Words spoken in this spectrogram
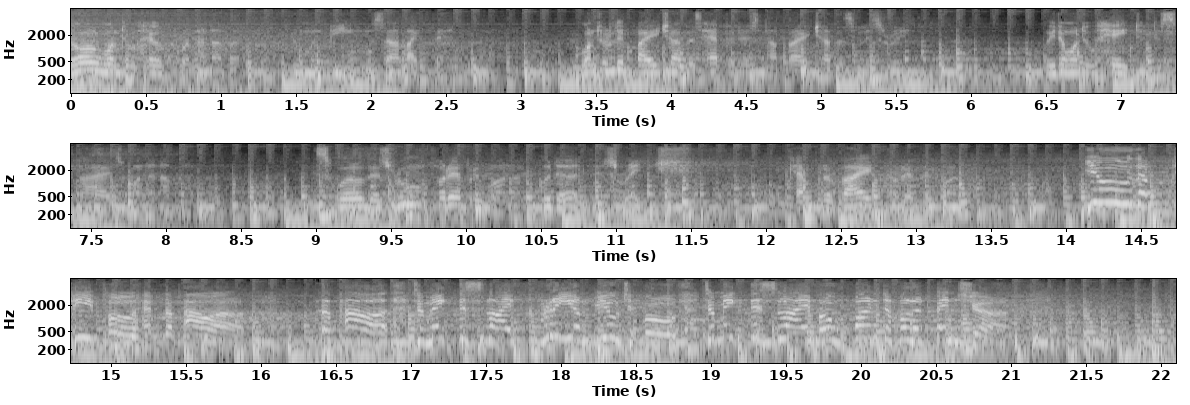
All want to help one another. Human beings are like that. We want to live by each other's happiness, not by each other's misery. We don't want to hate and despise one another. This world has room for everyone. The good earth is rich and can provide for everyone. You, the people, have the power. The power to make this life free and beautiful, to make this life a wonderful adventure.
